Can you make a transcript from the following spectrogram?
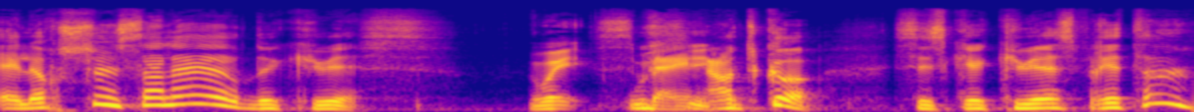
elle a reçu un salaire de QS. Oui, Ben, en tout cas, c'est ce que QS prétend.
